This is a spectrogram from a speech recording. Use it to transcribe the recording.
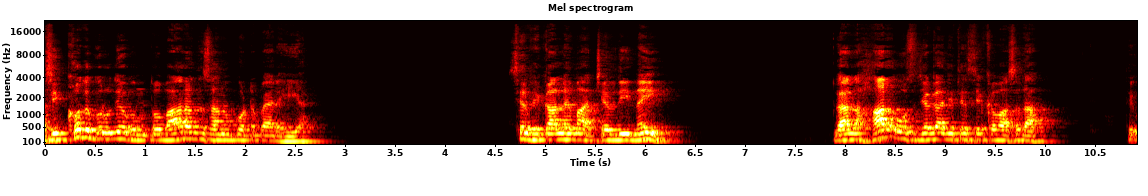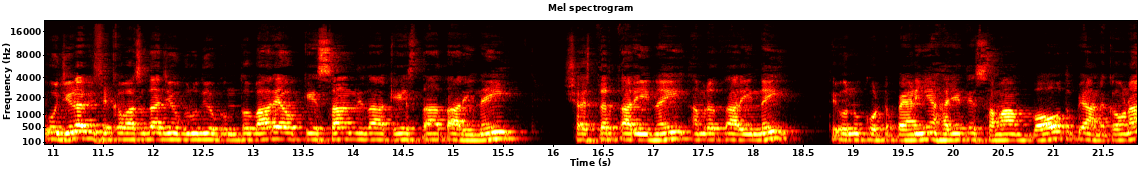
ਅਸੀਂ ਖੁਦ ਗੁਰੂ ਦੇ ਹੁਕਮ ਤੋਂ ਬਾਹਰ ਹਾਂ ਤੇ ਸਾਨੂੰ ਕੁੱਟ ਪੈ ਰਹੀ ਆ। ਸਿਰਫ ਇਹ ਗੱਲ ਹਿਮਾਚਲ ਦੀ ਨਹੀਂ। ਗੱਲ ਹਰ ਉਸ ਜਗ੍ਹਾ ਜਿੱਥੇ ਸਿੱਖ ਵਸਦਾ। ਤੇ ਉਹ ਜਿਹੜਾ ਵੀ ਸਿੱਖ ਵਸਦਾ, ਜੇ ਉਹ ਗੁਰੂ ਦੇ ਹੁਕਮ ਤੋਂ ਬਾਹਰ ਆ, ਉਹ ਕੇਸਾਂ ਦਾ ਕੇਸ ਦਾ ਧਾਰੀ ਨਹੀਂ, ਸ਼ਸਤਰ ਧਾਰੀ ਨਹੀਂ, ਅੰਮ੍ਰਿਤ ਧਾਰੀ ਨਹੀਂ, ਤੇ ਉਹਨੂੰ ਕੁੱਟ ਪੈਣੀ ਹੈ ਹਜੇ ਤੇ ਸਮਾਂ ਬਹੁਤ ਭਿਆਨਕ ਆਉਣਾ।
